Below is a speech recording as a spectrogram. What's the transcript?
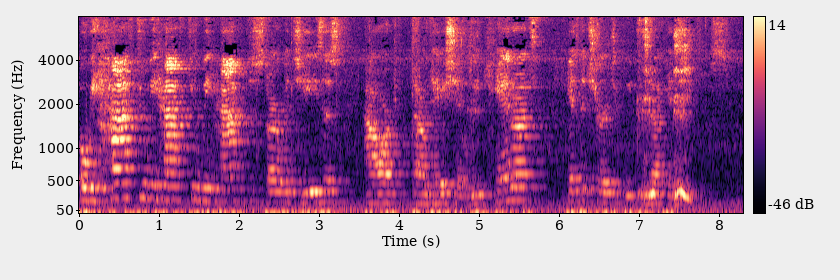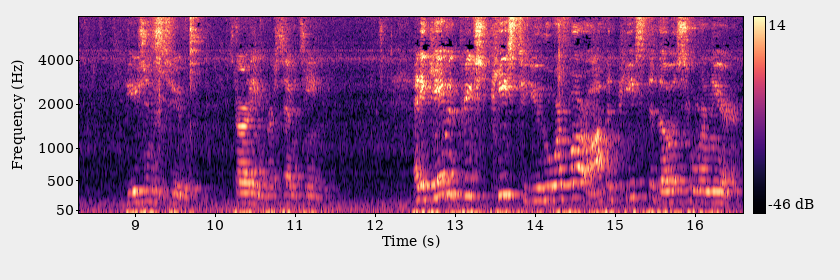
but we have to, we have to, we have to start with Jesus, our foundation. We cannot get the church if we do not get Jesus. Ephesians 2, starting in verse 17. And he came and preached peace to you who were far off, and peace to those who were near.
